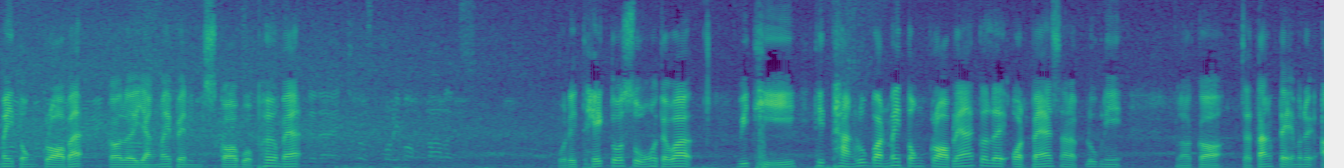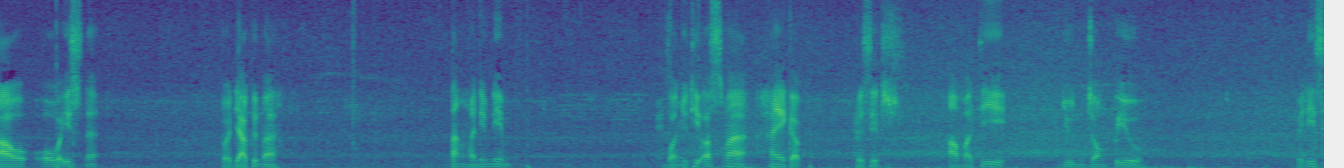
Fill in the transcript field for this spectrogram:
ไม่ตรงกรอบฮะก็เลยยังไม่เป็นสกอร์บวกเพิ่มไปฮะ just put him off balance. โหได้เทคตัวสูงแต่ว่าวิถีทิศทางลูกบอลไม่ตรงกรอบเลยนะก็เลยอดไปนะสำหรับลูกนี้ แล้วก็จะตั้งเตะมาโดยเอาโอเวอร์อิสนะเปิดยาวขึ้นมา ตั้งมานิ่มๆ บอลอยู่ที่ออสมาให้กับเปซิชเอามาที่ยุนจองปิว ไปที่เซ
